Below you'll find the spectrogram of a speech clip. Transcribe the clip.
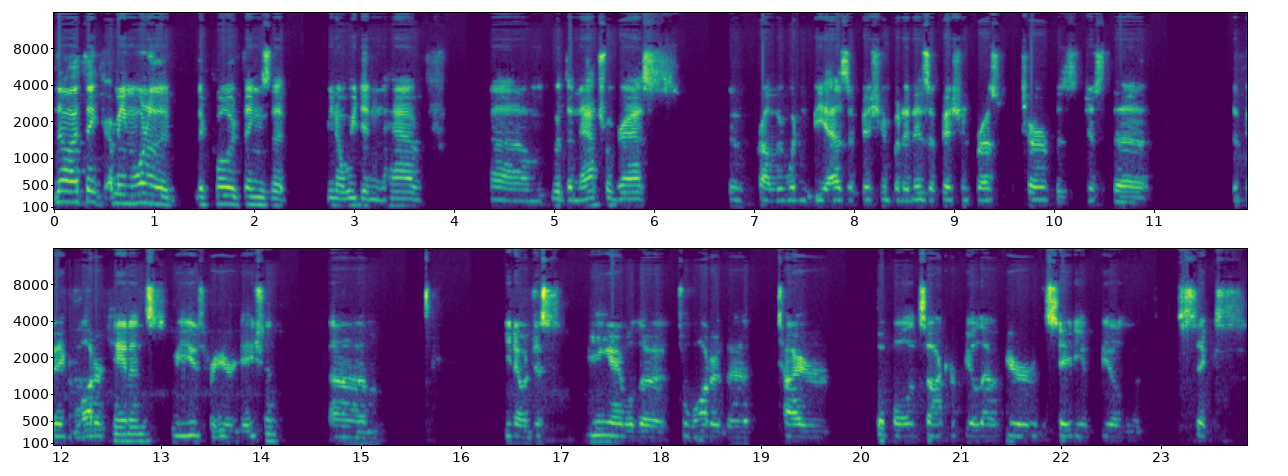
No, I think I mean one of the the cooler things that you know we didn't have um, with the natural grass probably wouldn't be as efficient, but it is efficient for us with the turf is just the the big water cannons we use for irrigation. Um, you know, just being able to to water the entire football and soccer field out here, the stadium field with six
